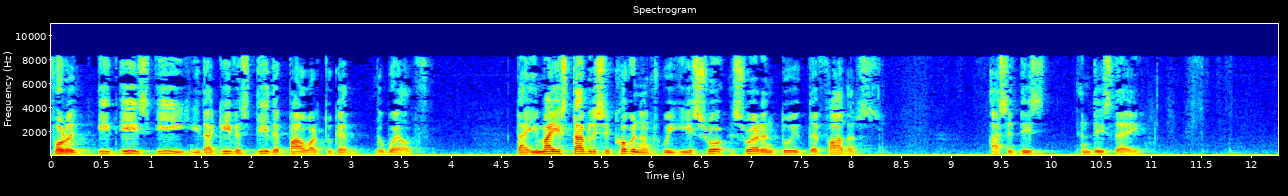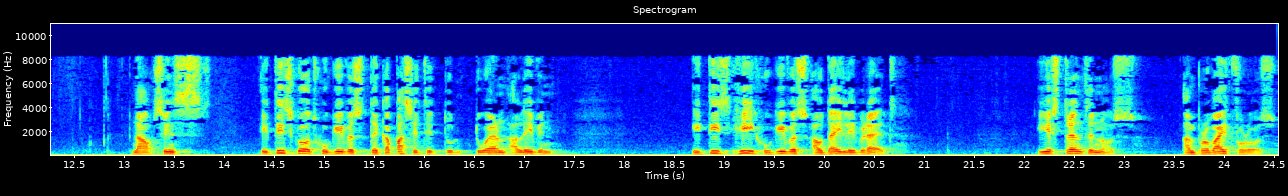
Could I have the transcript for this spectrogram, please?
for it is he that giveth thee the power to get the wealth, that he may establish a covenant which he sworn to the fathers, as it is in this day. Now, since it is God who gives us the capacity to, to earn a living, it is He who gives us our daily bread. He strengthens us and provides for us.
